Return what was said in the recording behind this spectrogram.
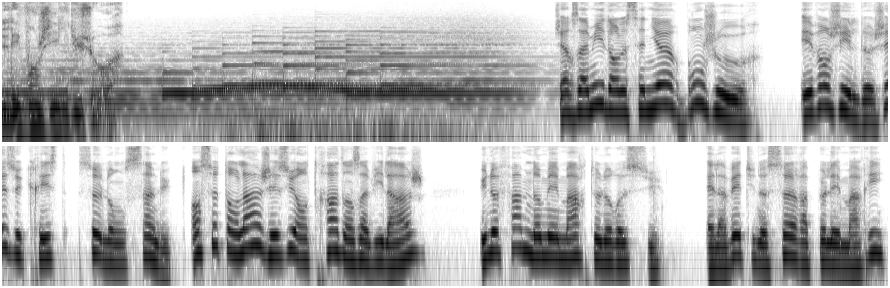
L'Évangile du jour. Chers amis dans le Seigneur, bonjour. Évangile de Jésus-Christ selon Saint Luc. En ce temps-là, Jésus entra dans un village. Une femme nommée Marthe le reçut. Elle avait une sœur appelée Marie,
